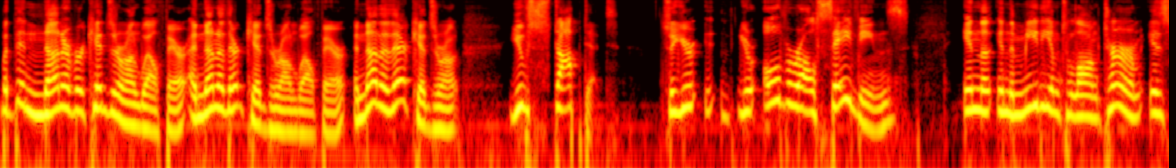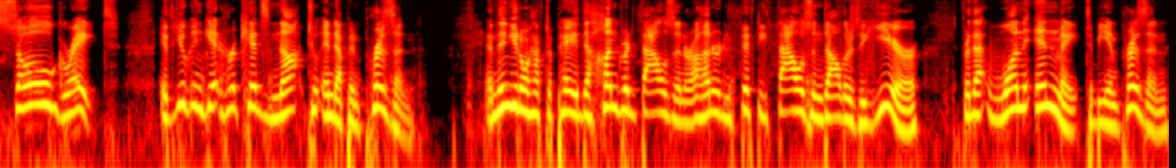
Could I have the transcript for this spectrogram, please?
but then none of her kids are on welfare, and none of their kids are on welfare, and none of their kids are on. You've stopped it. So your your overall savings in the in the medium to long term is so great. If you can get her kids not to end up in prison, and then you don't have to pay the hundred thousand or hundred and fifty thousand dollars a year for that one inmate to be in prison,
